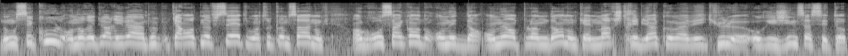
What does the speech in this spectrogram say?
Donc c'est cool. On aurait dû arriver à un peu 49,7 ou un truc comme ça. Donc en gros 50, on est dedans. On est en plein dedans. Donc elle marche très bien comme un véhicule euh, origine. Ça c'est top.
